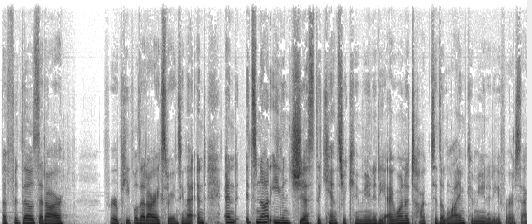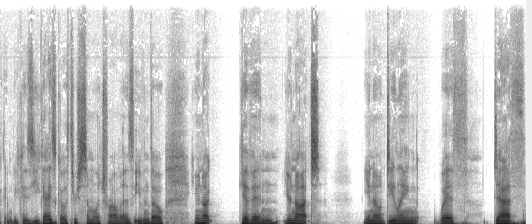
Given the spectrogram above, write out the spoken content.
But for those that are, for people that are experiencing that, and and it's not even just the cancer community. I want to talk to the Lyme community for a second because you guys go through similar traumas, even though you're not given, you're not, you know, dealing with death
